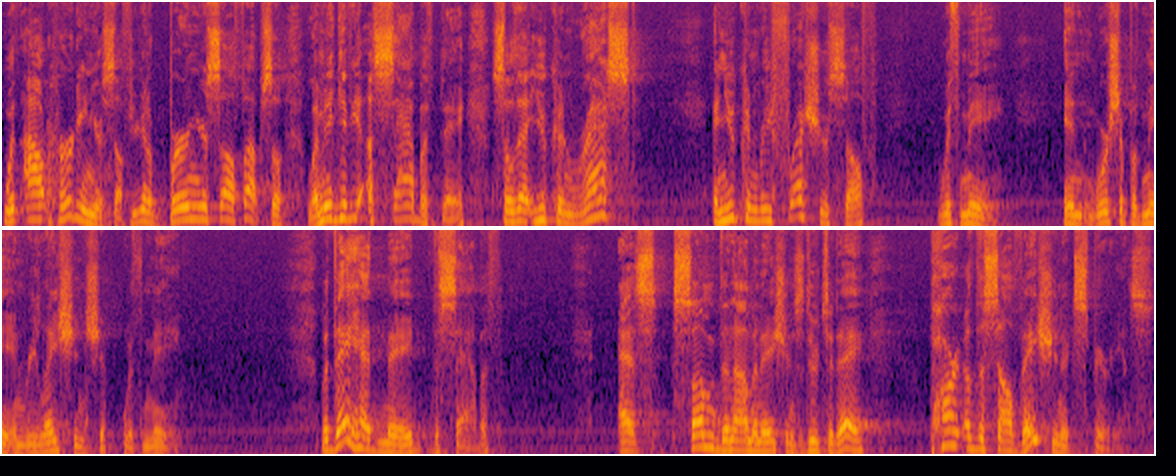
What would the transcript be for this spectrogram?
without hurting yourself. You're going to burn yourself up. So let me give you a Sabbath day so that you can rest and you can refresh yourself with me, in worship of me, in relationship with me. But they had made the Sabbath, as some denominations do today, part of the salvation experience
